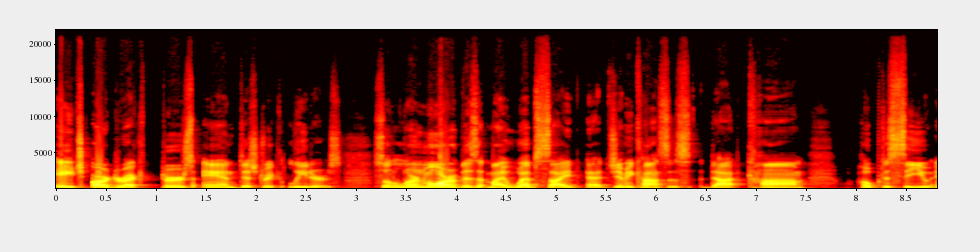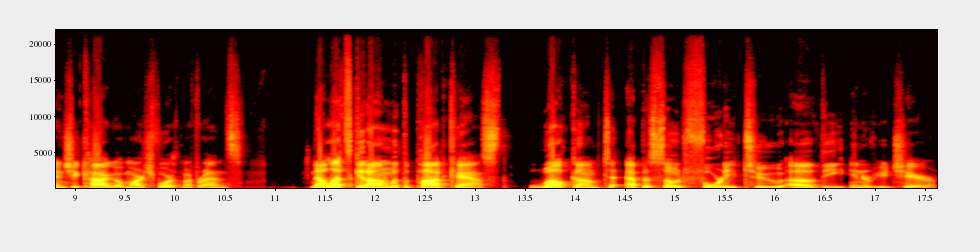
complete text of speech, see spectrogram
HR directors, and district leaders. So to learn more, visit my website at jimmycasas.com. Hope to see you in Chicago March 4th, my friends. Now let's get on with the podcast. Welcome to episode 42 of the interview chair.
